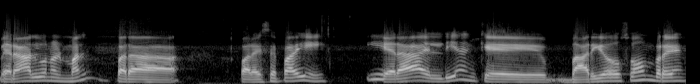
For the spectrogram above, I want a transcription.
era algo normal para, para ese país y era el día en que varios hombres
